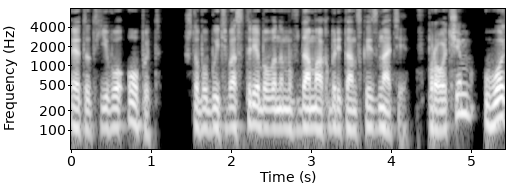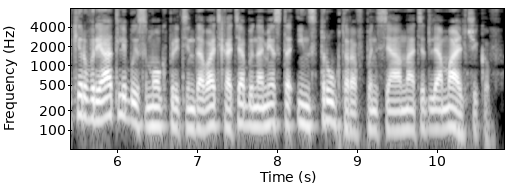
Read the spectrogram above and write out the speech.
этот его опыт чтобы быть востребованным в домах британской знати. Впрочем, Уокер вряд ли бы смог претендовать хотя бы на место инструктора в пансионате для мальчиков.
